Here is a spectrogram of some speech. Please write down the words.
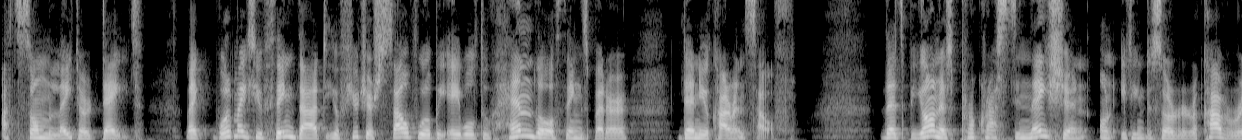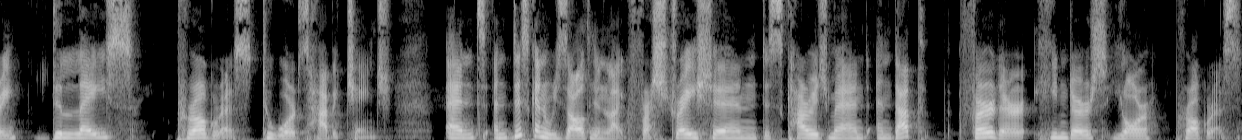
at some later date? Like, what makes you think that your future self will be able to handle things better than your current self? Let's be honest, procrastination on eating disorder recovery delays progress towards habit change and and this can result in like frustration discouragement and that further hinders your progress.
